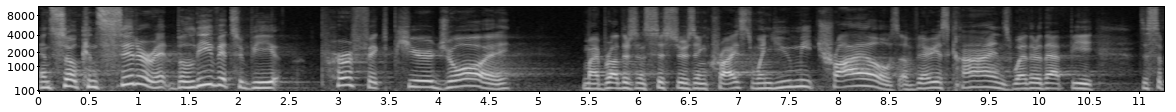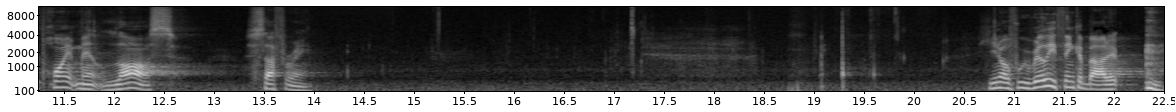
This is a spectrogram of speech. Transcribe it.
And so consider it, believe it to be perfect, pure joy, my brothers and sisters in Christ, when you meet trials of various kinds, whether that be disappointment, loss, suffering. You know, if we really think about it,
